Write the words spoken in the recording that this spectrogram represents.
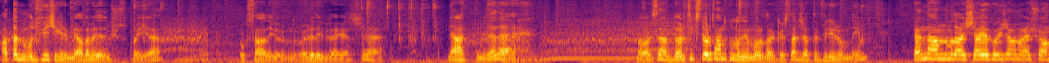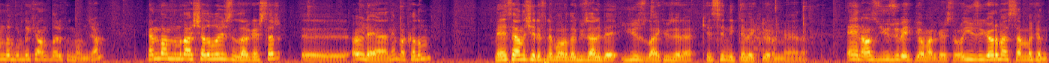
hatta bir modifiye çekelim bir adam edelim şu Supra'yı ya. Çok sade göründü. Böyle de güzel gerçi de. Ne haddimize de. Buna baksana 4x4 hand kullanıyorum orada arkadaşlar. Cadde Free Room'dayım. Kendi handımı da aşağıya koyacağım ama ben şu anda buradaki handları kullanacağım. Kendi handımı da aşağıda bulabilirsiniz arkadaşlar. Ee, öyle yani. Bakalım MTA'nın şerifine bu arada güzel bir 100 like üzere kesinlikle bekliyorum yani. En az 100'ü bekliyorum arkadaşlar. O 100'ü görmezsem bakın.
